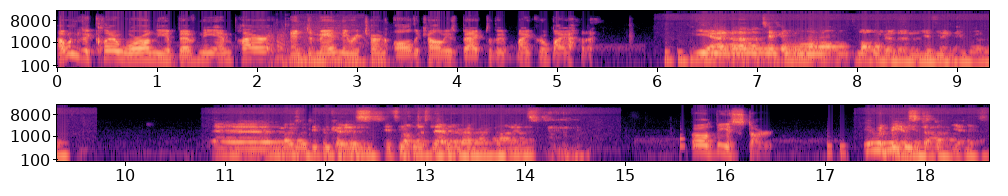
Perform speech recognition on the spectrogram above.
I want to declare war on the Abevni Empire and demand they return all the colonies back to the microbiota. Yeah, that will take a lot longer than you think it will. Uh, mostly because it's not just them who have my planets. Well, it'd be a start. It would be a start, yes.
